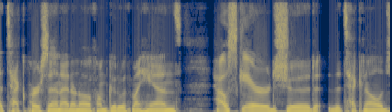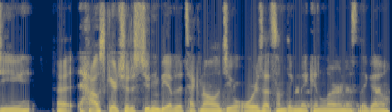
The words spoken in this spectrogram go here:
a tech person. I don't know if I'm good with my hands. How scared should the technology uh, how scared should a student be of the technology, or is that something they can learn as they go?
